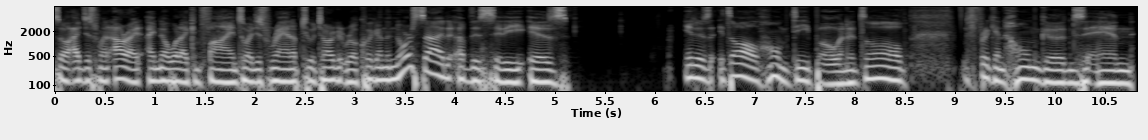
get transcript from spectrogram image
So I just went, all right, I know what I can find. So I just ran up to a Target real quick. On the north side of this city is it is it's all Home Depot and it's all freaking home goods and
